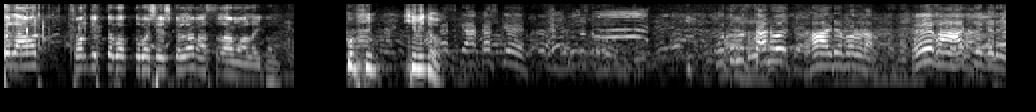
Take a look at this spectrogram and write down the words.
বলে আমার সংক্ষিপ্ত বক্তব্য শেষ করলাম। আসসালামু আলাইকুম। খুব সীমিত। প্রথম স্থান ও- হ্যাঁ এটা বড়টা এ মা হাত থেকে রে।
